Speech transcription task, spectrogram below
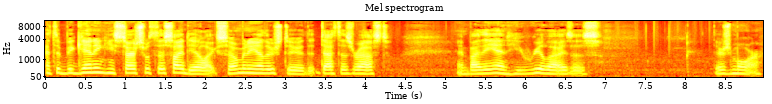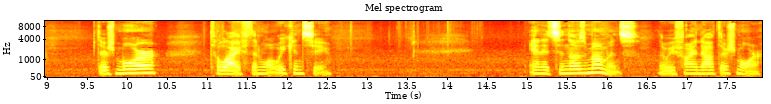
At the beginning, he starts with this idea, like so many others do, that death is rest. And by the end, he realizes there's more. There's more to life than what we can see. And it's in those moments that we find out there's more.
